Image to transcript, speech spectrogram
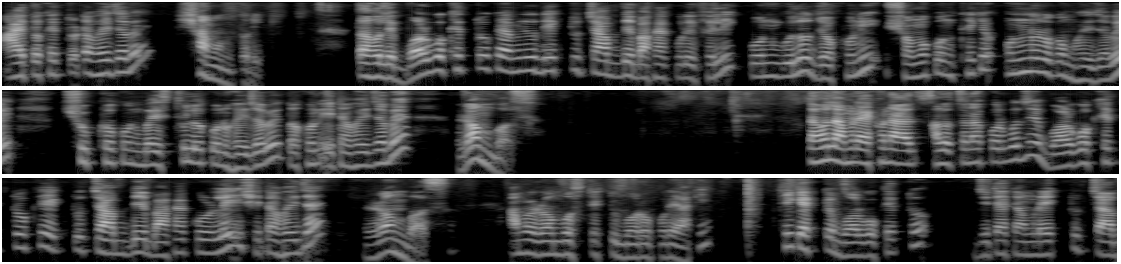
আয়তক্ষেত্রটা হয়ে যাবে সামন্তরিক। তাহলে বর্গক্ষেত্রকে আমি যদি একটু চাপ দিয়ে বাঁকা করে ফেলি, কোণগুলো যখনই সমকোণ থেকে অন্যরকম হয়ে যাবে, সূক্ষ্মকোণ বা স্থূলকোণ হয়ে যাবে, তখন এটা হয়ে যাবে রম্বস। তাহলে আমরা এখন আলোচনা করব যে বর্গক্ষেত্রকে একটু চাপ দিয়ে বাঁকা করলেই সেটা হয়ে যায় রম্বস। আমরা রম্বসটা একটু বড় করে আঁকি। ঠিক একটা বর্গক্ষেত্র যেটাকে আমরা একটু চাপ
